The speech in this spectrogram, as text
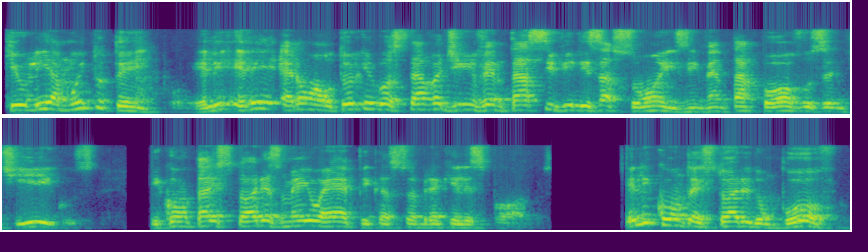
que eu li há muito tempo. Ele, ele era um autor que gostava de inventar civilizações, inventar povos antigos, e contar histórias meio épicas sobre aqueles povos. Ele conta a história de um povo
